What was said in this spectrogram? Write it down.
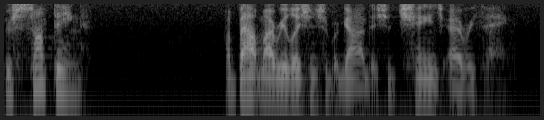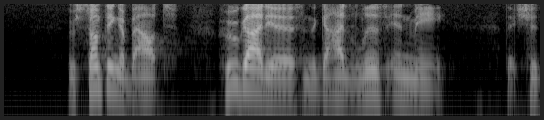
There's something about my relationship with God that should change everything. There's something about who God is and the God lives in me that should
